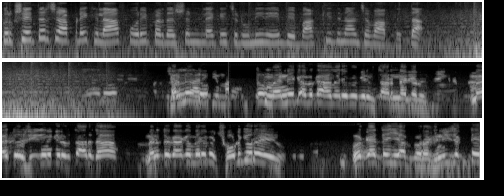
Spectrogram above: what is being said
ਕੁਰਕਸ਼ੇਤਰ 'ਚ ਆਪਣੇ ਖਿਲਾਫ ਹੋ ਰਹੇ ਪ੍ਰਦਰਸ਼ਨ ਨੂੰ ਲੈ ਕੇ ਚੜੂਨੀ ਨੇ ਬੇਬਾਕੀ ਦੇ ਨਾਲ ਜਵਾਬ ਦਿੱਤਾ चलने दो तो मैंने कब कहा मेरे को गिरफ्तार ना करो मैं तो उसी दिन गिरफ्तार था मैंने तो कहा कि मेरे को छोड़ क्यों रहे हो वो कहते ये आपको रख नहीं सकते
